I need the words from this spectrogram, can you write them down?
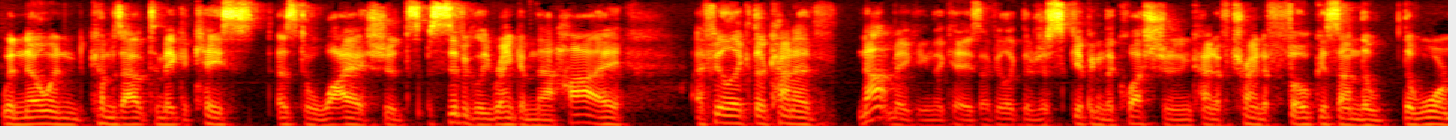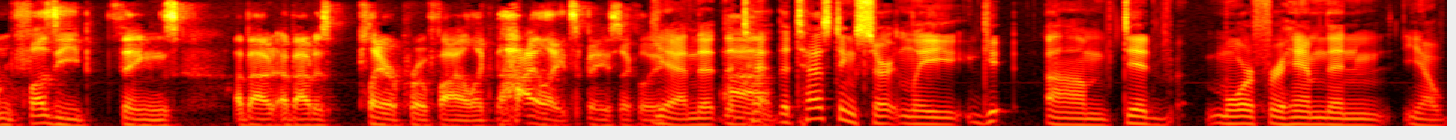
when no one comes out to make a case as to why I should specifically rank him that high, I feel like they're kind of not making the case. I feel like they're just skipping the question and kind of trying to focus on the the warm fuzzy things about about his player profile, like the highlights, basically. Yeah, and the the, te- uh, the testing certainly um, did more for him than you know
